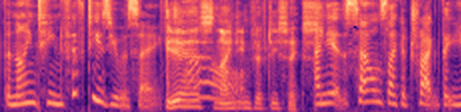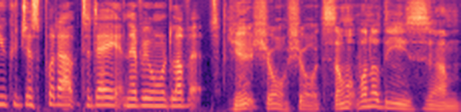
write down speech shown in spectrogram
the 1950s. You were saying, Yes, Wow. 1956. and yet it sounds like a track that you could just put out today and everyone would love it. yeah, sure, sure. It's some, one of these um,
